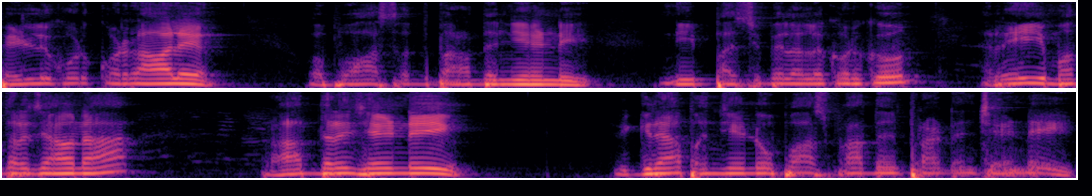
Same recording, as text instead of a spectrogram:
పెళ్ళి కొడుకు కూడా రావాలి. ఉపవాస ప్రార్థన చేయండి. నీ పసిపిల్లల కొరకు రేయి మొదటి జామున ప్రార్థన చేయండి. విజ్ఞాపన చేయండి ఉపవాస ప్రార్థన ప్రార్థన చేయండి.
